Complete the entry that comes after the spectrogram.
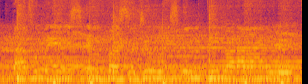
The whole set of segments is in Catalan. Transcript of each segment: Tants moments que hem passat junts continuaran lluitant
